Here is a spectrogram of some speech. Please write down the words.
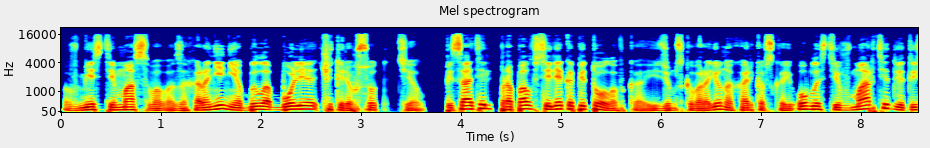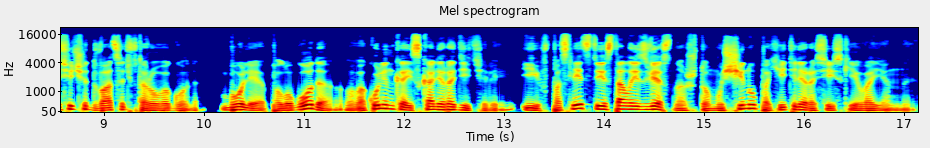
В месте массового захоронения было более 400 тел. Писатель пропал в селе Капитоловка Изюмского района Харьковской области в марте 2022 года. Более полугода Вакуленко искали родители, и впоследствии стало известно, что мужчину похитили российские военные.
